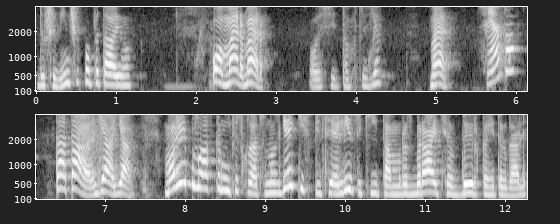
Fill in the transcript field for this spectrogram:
Душе в інших попитаю. О, мер, мер. Ось і там хтось є. Мер. Свята? Та, та, я, я. Можеш, будь ласка, мені підсказати, у нас є якийсь спеціаліст, який там розбирається в дирках і так далі.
